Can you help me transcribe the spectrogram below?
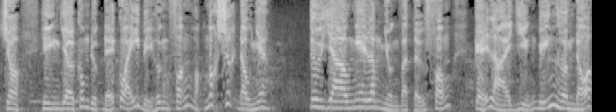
cho. Hiện giờ không được để cô ấy bị hưng phấn hoặc mất sức đâu nha. Tư Giao nghe Lâm Nhuận và Tử Phóng kể lại diễn biến hôm đó,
